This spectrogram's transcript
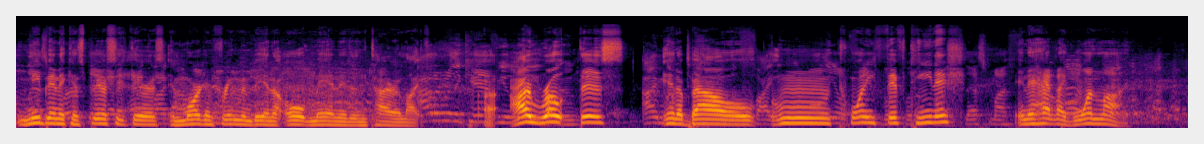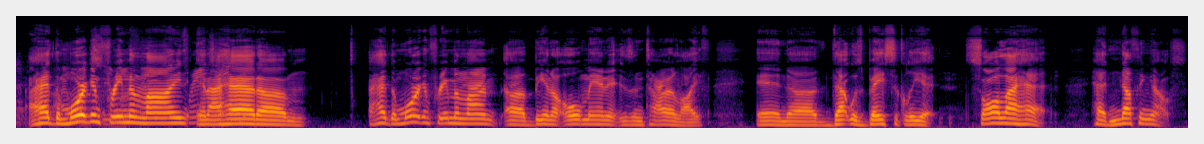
me being a conspiracy theorist, and Morgan Freeman being an old man in his entire life. Uh, I wrote this in about mm, 2015 ish, and it had like one line. I had the Morgan Freeman line, and I had um, I had the Morgan Freeman line uh, being an old man in his entire life, and uh, that was basically it. That's all I had. Had nothing else.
